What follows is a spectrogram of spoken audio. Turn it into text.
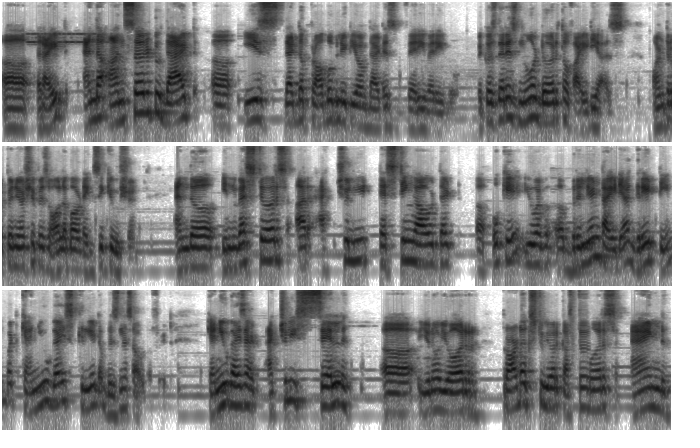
Uh, right? And the answer to that uh, is that the probability of that is very, very low because there is no dearth of ideas. Entrepreneurship is all about execution. And the investors are actually testing out that, uh, okay, you have a brilliant idea, great team, but can you guys create a business out of it? Can you guys actually sell, uh, you know, your products to your customers and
